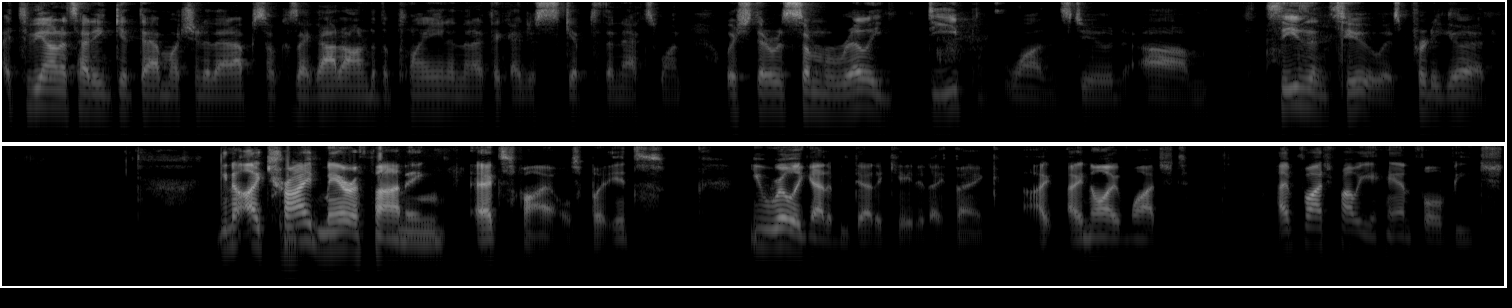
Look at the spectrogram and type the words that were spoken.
I, to be honest, I didn't get that much into that episode because I got onto the plane and then I think I just skipped to the next one. Which there was some really deep ones, dude. Um, season two is pretty good. You know, I tried marathoning X Files, but it's you really got to be dedicated. I think. I I know I watched. I've watched probably a handful of each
